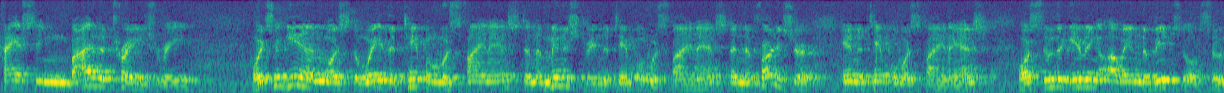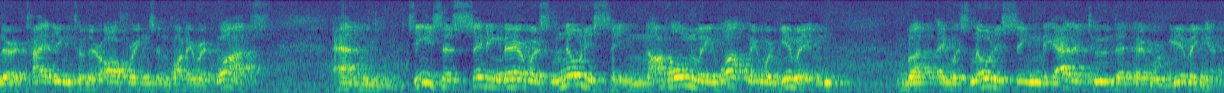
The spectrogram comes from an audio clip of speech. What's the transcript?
passing by the treasury, which again was the way the temple was financed, and the ministry in the temple was financed, and the furniture in the temple was financed, was through the giving of individuals, through their tithing, through their offerings, and whatever it was. And Jesus sitting there was noticing not only what they were giving, but they was noticing the attitude that they were giving it.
